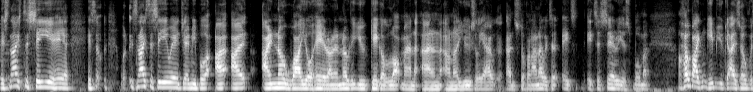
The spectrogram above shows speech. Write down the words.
It's nice to see you here. It's it's nice to see you here, Jamie. But I I I know why you're here, and I know that you gig a lot, man, and and are usually out and stuff. And I know it's a it's it's a serious bummer. I hope I can keep you guys over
